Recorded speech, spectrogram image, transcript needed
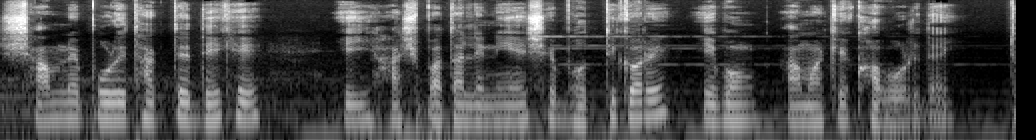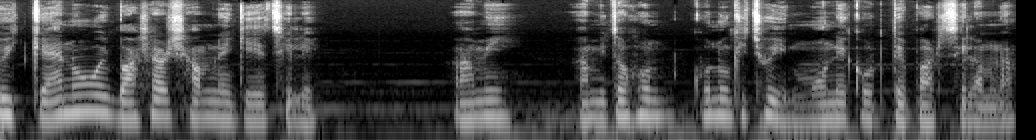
সামনে পড়ে থাকতে দেখে এই হাসপাতালে নিয়ে এসে ভর্তি করে এবং আমাকে খবর দেয়। তুই কেন ওই বাসার সামনে গিয়েছিলি? আমি আমি তখন কোনো কিছুই মনে করতে পারছিলাম না।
